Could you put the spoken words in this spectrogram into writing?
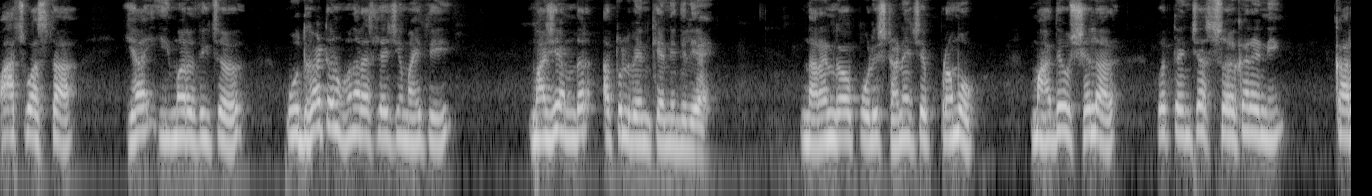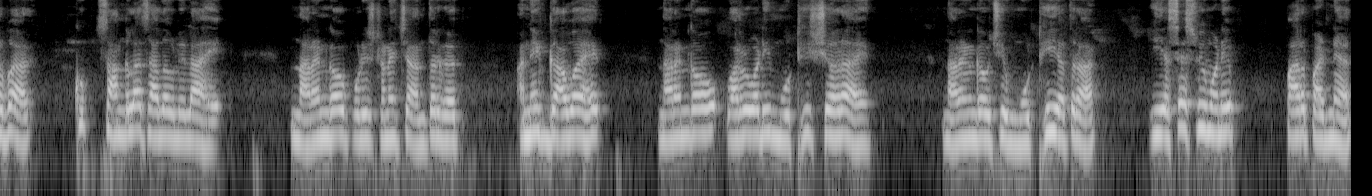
पाच वाजता ह्या इमारतीचं उद्घाटन होणार असल्याची माहिती माजी आमदार अतुल बेनके यांनी दिली आहे. नारायणगाव पोलीस ठाण्याचे प्रमुख महादेव शेलार व त्यांच्या सहकाऱ्यांनी कारभार खूप चांगला चालवलेला आहे. नारायणगाव पोलीस ठाण्याच्या अंतर्गत अनेक गावं आहेत. नारायणगाव वारवाडी मोठी शहरं आहेत नारायणगावची मोठी यात्रा यशस्वीपणे पार पाडण्यात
